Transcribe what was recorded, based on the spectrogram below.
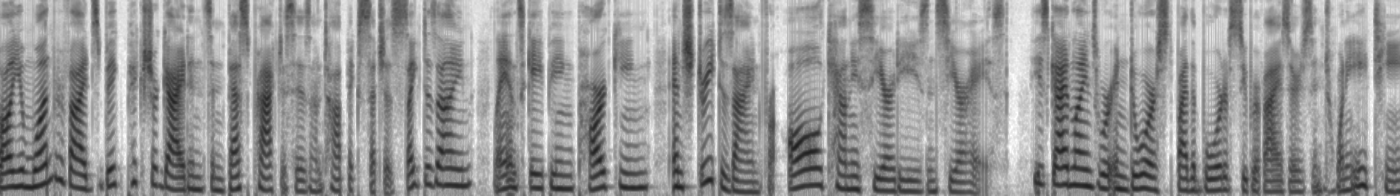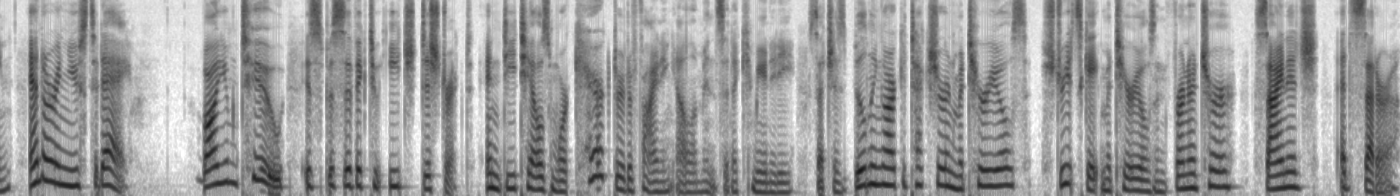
Volume 1 provides big picture guidance and best practices on topics such as site design, landscaping, parking, and street design for all county CRDs and CRAs. These guidelines were endorsed by the Board of Supervisors in 2018 and are in use today. Volume 2 is specific to each district and details more character defining elements in a community, such as building architecture and materials, streetscape materials and furniture, signage, etc.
